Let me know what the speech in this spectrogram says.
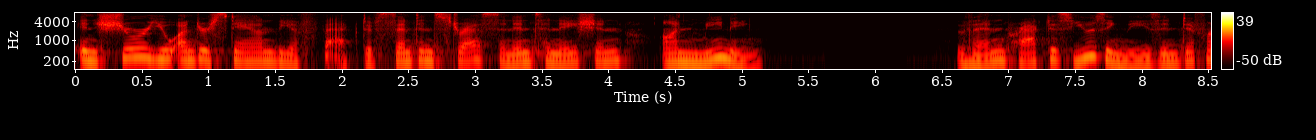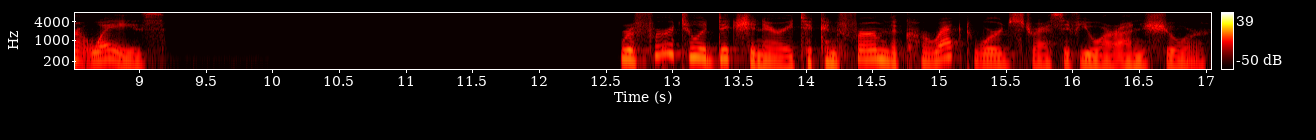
Ensure you understand the effect of sentence stress and intonation on meaning. Then practice using these in different ways. Refer to a dictionary to confirm the correct word stress if you are unsure.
